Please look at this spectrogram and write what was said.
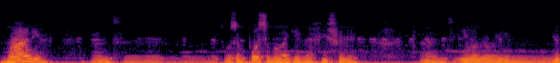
money, and uh, it was impossible again officially. And even in, you,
